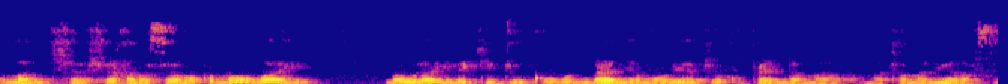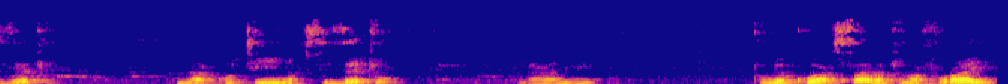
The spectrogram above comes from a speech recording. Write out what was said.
Allah Sheikh anasema kwamba wallahi laula ile kitu iko ndani ya moyo yetu ya kupenda ma, matamanio ya nafsi zetu na kutii nafsi zetu yani tungekuwa sana tunafurahi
